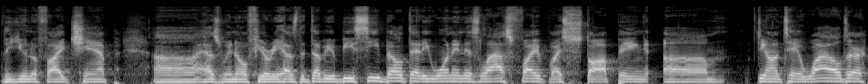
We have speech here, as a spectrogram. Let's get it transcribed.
the unified champ. Uh, as we know, Fury has the WBC belt that he won in his last fight by stopping um, Deontay Wilder.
